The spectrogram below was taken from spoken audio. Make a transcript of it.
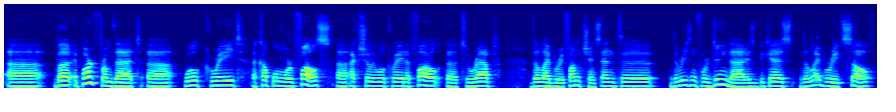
Uh, but apart from that, uh, we'll create a couple more files. Uh, actually, we'll create a file uh, to wrap the library functions. And the reason for doing that is because the library itself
